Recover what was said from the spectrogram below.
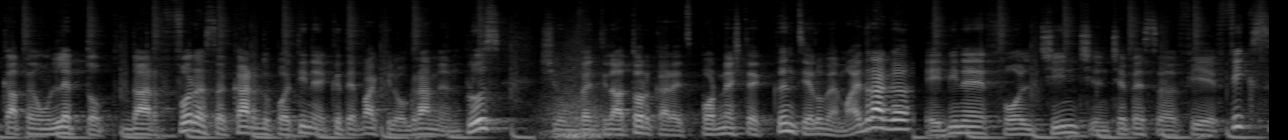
ca pe un laptop, dar fără să cari după tine câteva kilograme în plus și un ventilator care îți pornește când ți-e lumea mai dragă, ei bine, Fold 5 începe să fie fix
